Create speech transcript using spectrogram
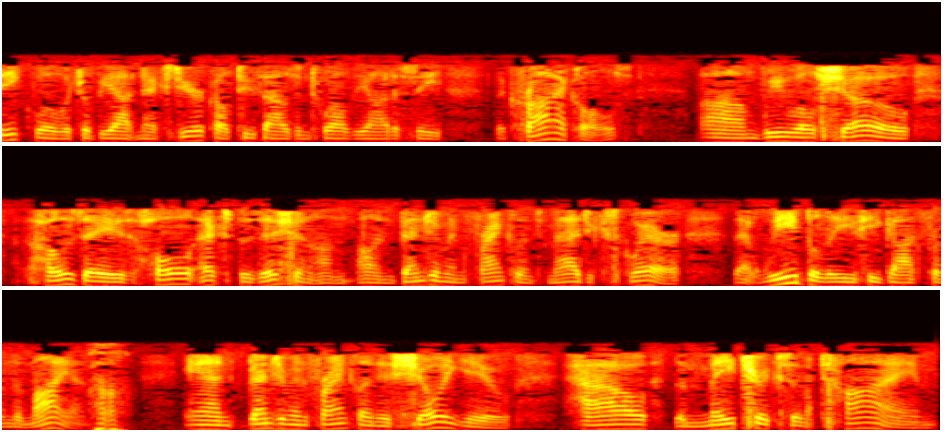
sequel, which will be out next year, called 2012: The Odyssey, The Chronicles. Um, we will show Jose's whole exposition on, on Benjamin Franklin's Magic Square that we believe he got from the Mayans. Huh. And Benjamin Franklin is showing you how the matrix of time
